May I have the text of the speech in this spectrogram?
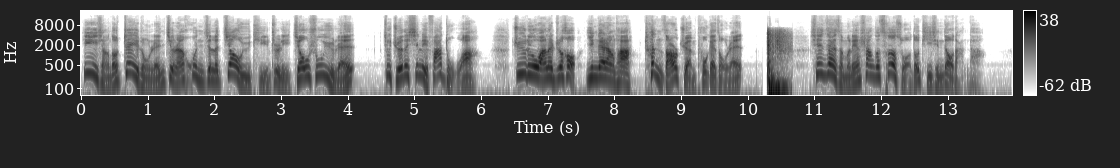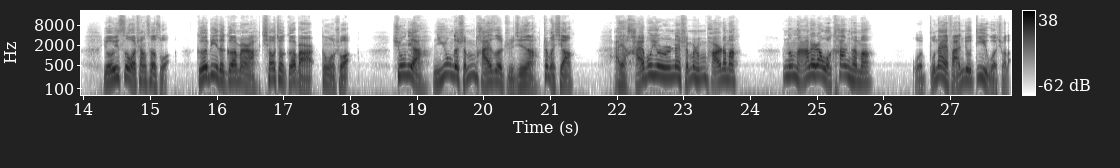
一想到这种人竟然混进了教育体制里教书育人，就觉得心里发堵啊！拘留完了之后，应该让他趁早卷铺盖走人。现在怎么连上个厕所都提心吊胆的？有一次我上厕所，隔壁的哥们儿啊敲敲隔板跟我说：“兄弟啊，你用的什么牌子的纸巾啊？这么香？哎呀，还不就是那什么什么牌的吗？能拿来让我看看吗？”我不耐烦就递过去了。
